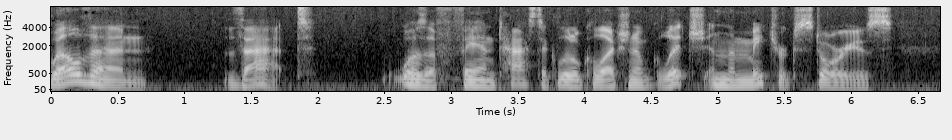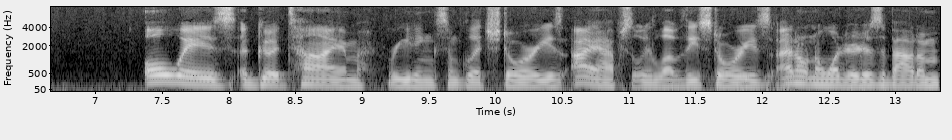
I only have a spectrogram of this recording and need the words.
Well, then, that was a fantastic little collection of Glitch in the Matrix stories. Always a good time reading some Glitch stories. I absolutely love these stories. I don't know what it is about them,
